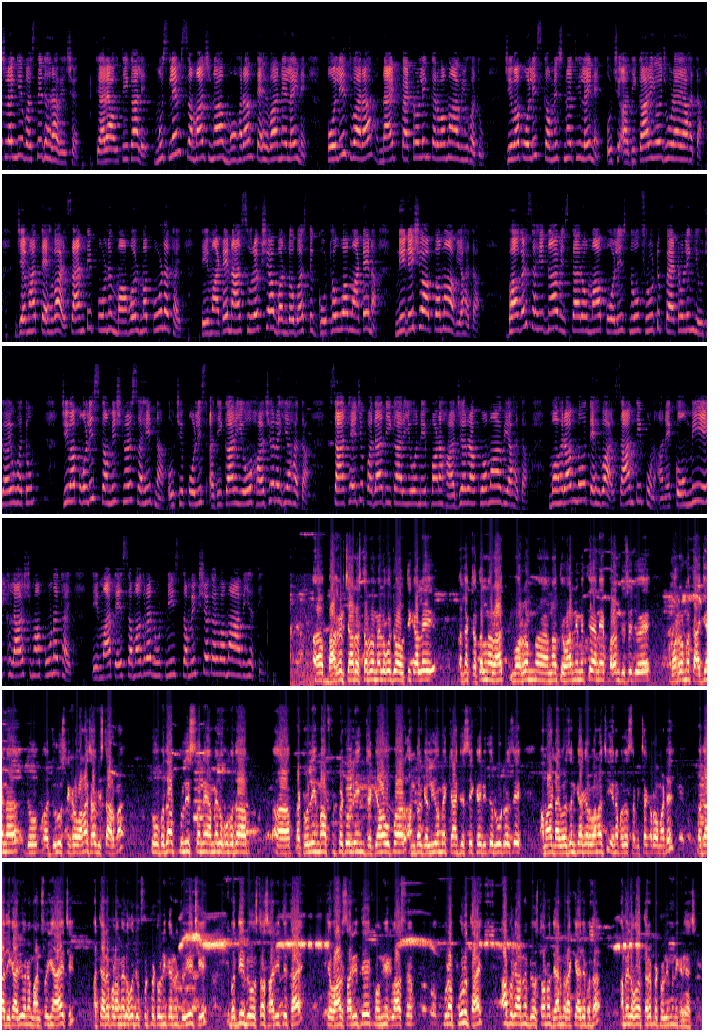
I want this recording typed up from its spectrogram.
બજરંગી વસ્તી ધરાવે છે. ત્યારે આવતીકાલે મુસ્લિમ સમાજના મોહરમ તહેવારને લઈને પોલીસ દ્વારા નાઇટ પેટ્રોલિંગ કરવામાં આવ્યું હતું. જેમાં પોલીસ કમિશનરથી લઈને ઉચ્ચ અધિકારીઓ જોડાયા હતા. જેમાં તહેવાર શાંતિપૂર્ણ માહોલમાં પૂર્ણ થાય તે માટેના સુરક્ષા બંદોબસ્ત ગોઠવવા માટેના નિર્દેશો આપવામાં આવ્યા હતા. ભાગળ સહિતના વિસ્તારોમાં પોલીસનું ફ્રૂટ પેટ્રોલિંગ યોજાયું હતું, જેમાં પોલીસ કમિશનર સહિતના ઉચ્ચ પોલીસ અધિકારીઓ હાજર રહ્યા હતા. સાથે જ પદાધિકારીઓને પણ હાજર રાખવામાં આવ્યા હતા. મહોરમનો તહેવાર શાંતિપૂર્ણ અને કોમી એખલાસમાં પૂર્ણ થાય તે માટે સમગ્ર રૂટની સમીક્ષા કરવામાં આવી હતી. ભાગળ ચાર રસ્તા પર અમે લોકો જો આવતીકાલે અને કતલના રાત મોહર્રમના તહેવાર નિમિત્તે અને પરમ દિવસે જો એ મોહર્રમમાં તાજિયાના જો જુલુસ નીકળવાના છે આ વિસ્તારમાં, તો બધા પોલીસ અને અમે લોકો બધા પેટ્રોલિંગમાં, ફૂડ પેટ્રોલિંગ જગ્યાઓ ઉપર, અંદર ગલીઓમાં ક્યાં જશે, કઈ રીતે રૂટ રહેશે, અમારા ડાયવર્ઝન ક્યાં કરવાના છે, એના બધા સમીક્ષા કરવા માટે બધા અધિકારીઓ અને માણસો અહીંયા આવ્યા છે. અત્યારે પણ અમે લોકો જો ફૂડ પેટ્રોલિંગ કરીને જોઈએ છીએ, એ બધી વ્યવસ્થા સારી રીતે થાય, તહેવાર સારી રીતે, કોમી ક્લાસ પૂરા પૂર્ણ થાય. આ પ્રકારની વ્યવસ્થાઓનું ધ્યાનમાં રાખી આજે બધા અમે લોકો અત્યારે પેટ્રોલિંગમાં નીકળ્યા છીએ.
